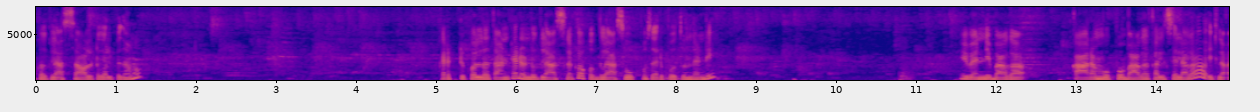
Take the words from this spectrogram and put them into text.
ఒక గ్లాస్ సాల్ట్ కలుపుదాము. కరెక్ట్ కొలత అంటే రెండు గ్లాసులకు ఒక గ్లాసు ఉప్పు సరిపోతుందండి. ఇవన్నీ బాగా కారం ఉప్పు బాగా కలిసేలాగా ఇట్లా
